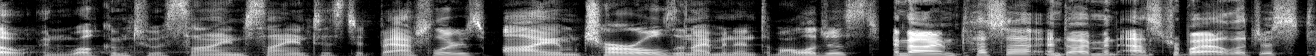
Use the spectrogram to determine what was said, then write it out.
Hello, and welcome to Assigned Scientist at Bachelor's. I am Charles, and I'm an entomologist. And I'm Tessa, and I'm an astrobiologist.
